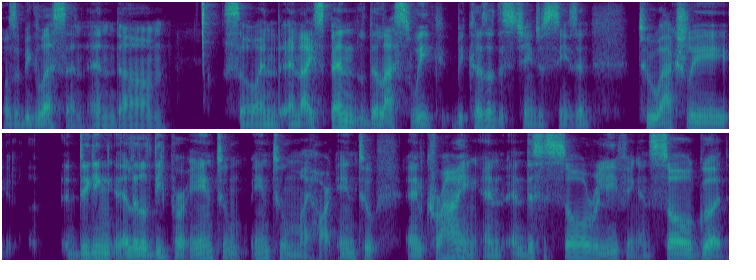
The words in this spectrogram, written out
it was a big lesson and um, so and and i spent the last week because of this change of season to actually digging a little deeper into into my heart into and crying and and this is so relieving and so good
